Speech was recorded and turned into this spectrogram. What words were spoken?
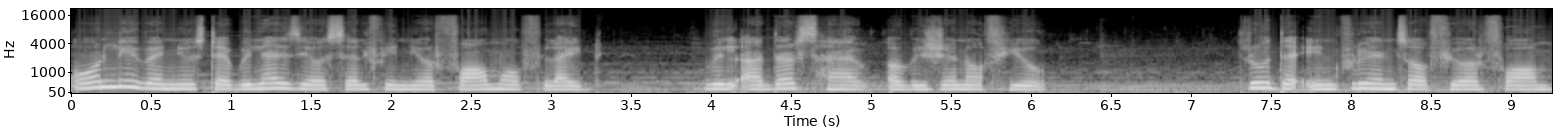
Only when you stabilize yourself in your form of light will others have a vision of you through the influence of your form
